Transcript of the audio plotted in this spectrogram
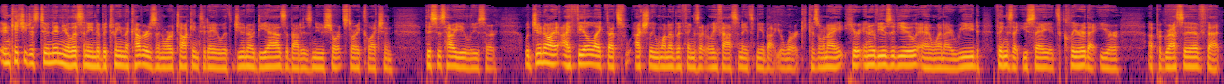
In case you just tuned in, you're listening to Between the Covers, and we're talking today with Junot Diaz about his new short story collection, This Is How You Lose Her. Well, Junot, I, I feel like that's actually one of the things that really fascinates me about your work. Because when I hear interviews of you and when I read things that you say, it's clear that you're a progressive, that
